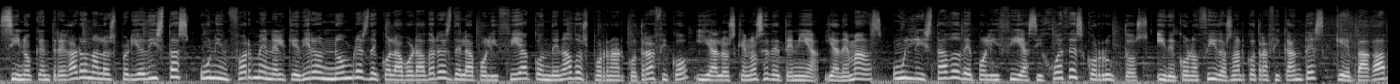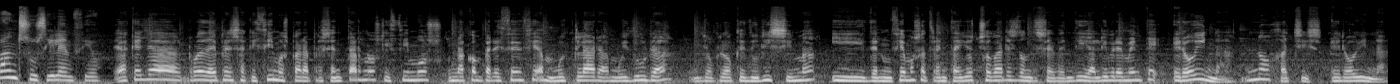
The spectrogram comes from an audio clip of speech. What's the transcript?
sino que entregaron a los periodistas un informe en el que dieron nombres de colaboradores de la policía condenados por narcotráfico y a los que no se detenía, y además un listado de policías y jueces corruptos y de conocidos narcotraficantes que pagaban su silencio. Aquella rueda de prensa que hicimos para presentarnos, hicimos una comparecencia muy clara muy dura, yo creo que durísima, y denunciamos a 38 bares donde se vendía libremente heroína, no hachís, heroína.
